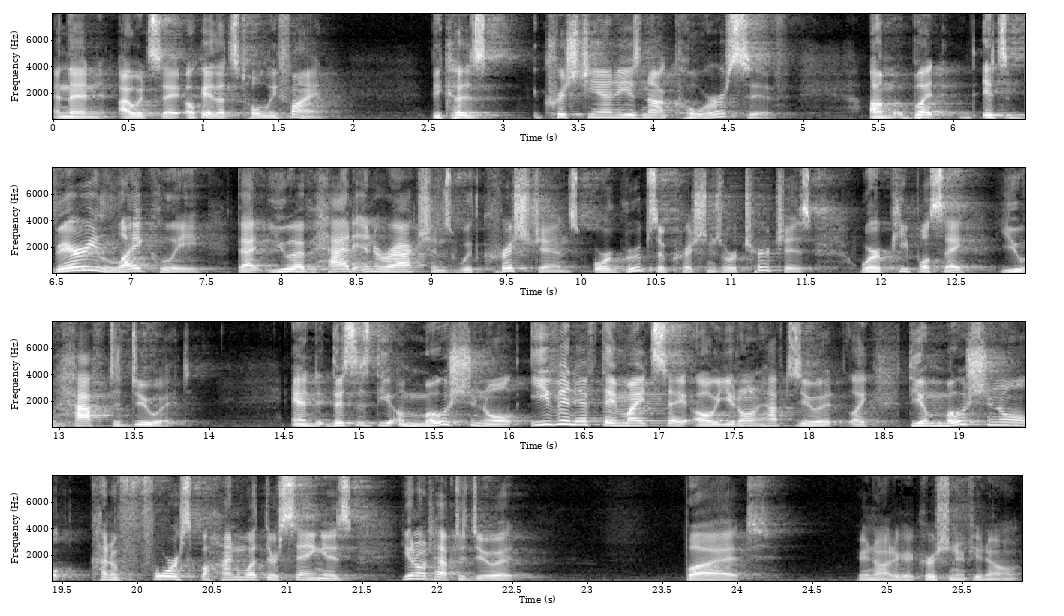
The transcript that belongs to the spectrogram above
And then I would say, okay, that's totally fine. Because Christianity is not coercive. Um, but it's very likely that you have had interactions with Christians or groups of Christians or churches where people say, you have to do it. And this is the emotional, even if they might say, oh, you don't have to do it, like the emotional kind of force behind what they're saying is, you don't have to do it, but you're not a good Christian if you don't.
